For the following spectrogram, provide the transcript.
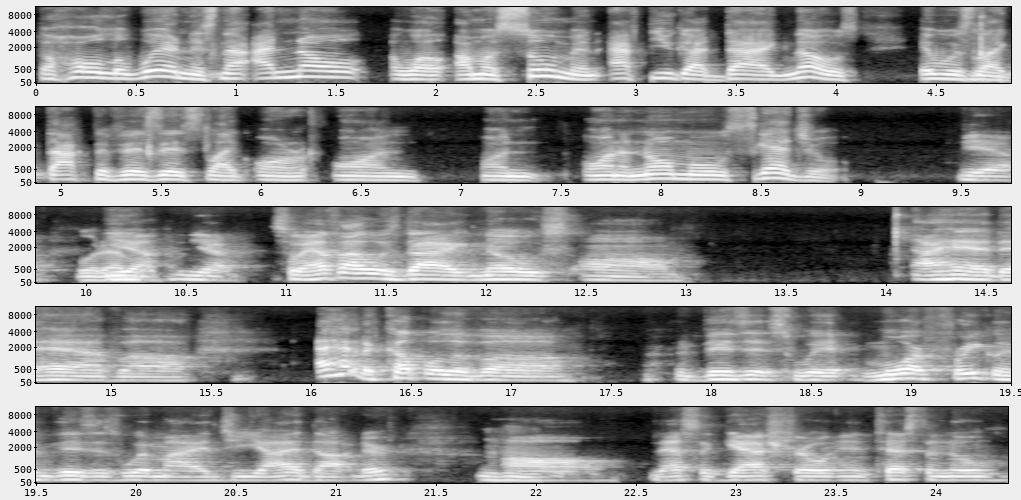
the whole awareness. Now I know, well, I'm assuming after you got diagnosed, it was like doctor visits like on on on on a normal schedule. Yeah. Whatever. Yeah. Yeah. So after I was diagnosed, um, I had to have uh, I had a couple of uh, visits with more frequent visits with my GI doctor. Mm-hmm. Um, that's a gastrointestinal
